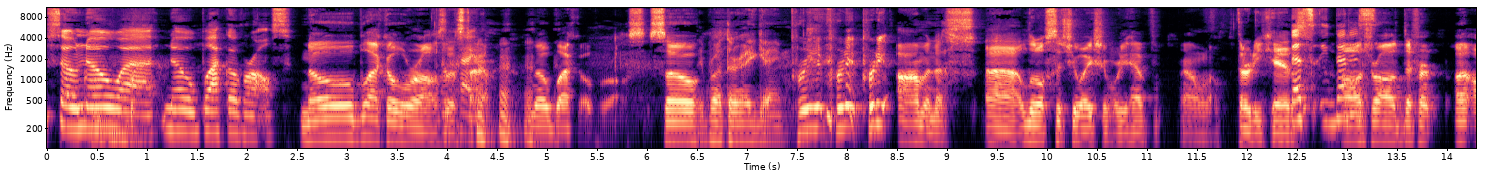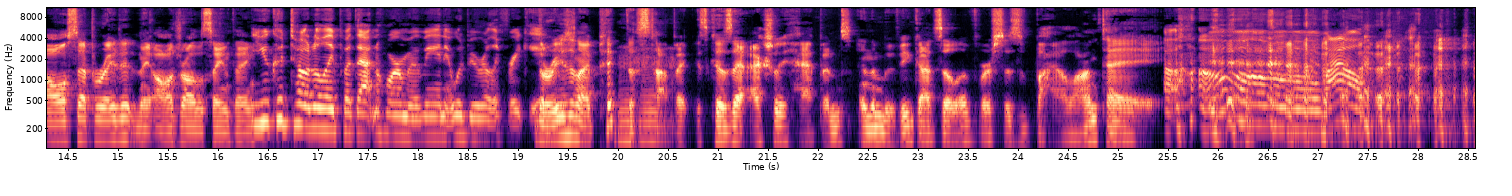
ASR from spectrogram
So no uh no black overalls. No black overalls this time. No black overalls. So They brought their A game. pretty pretty pretty ominous uh, little situation where you have I don't know thirty kids That's that all is- draw different, uh, all separated, and they all draw the same thing. you could totally put that in a horror movie and it would be really freaky. the reason I picked this Mhm. topic is because that actually happens in the movie Godzilla versus Biolante. oh, oh, wow.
